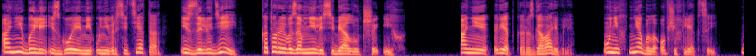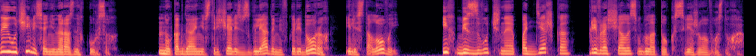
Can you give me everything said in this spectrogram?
Они были изгоями университета из-за людей, которые возомнили себя лучше их. Они редко разговаривали. У них не было общих лекций, да и учились они на разных курсах. Но когда они встречались взглядами в коридорах или столовой, их беззвучная поддержка превращалась в глоток свежего воздуха.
